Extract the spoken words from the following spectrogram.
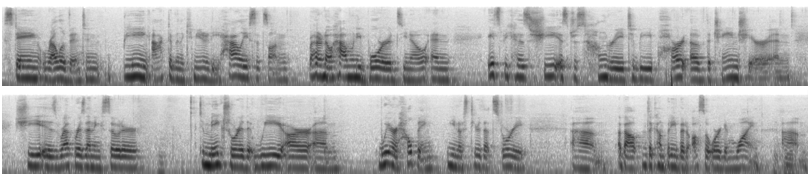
staying relevant and being active in the community. Hallie sits on, I don't know how many boards, you know, and it's because she is just hungry to be part of the change here. And she is representing Soter to make sure that we are um, we are helping you know steer that story um, about the company, but also Oregon wine. Mm-hmm. Um,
